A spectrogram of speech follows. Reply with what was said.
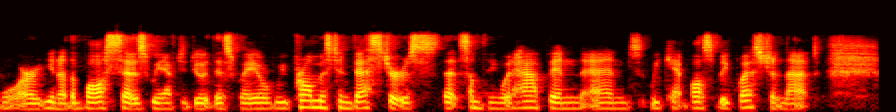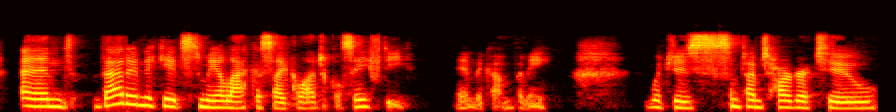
Or, you know, the boss says we have to do it this way, or we promised investors that something would happen and we can't possibly question that. And that indicates to me a lack of psychological safety in the company, which is sometimes harder to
